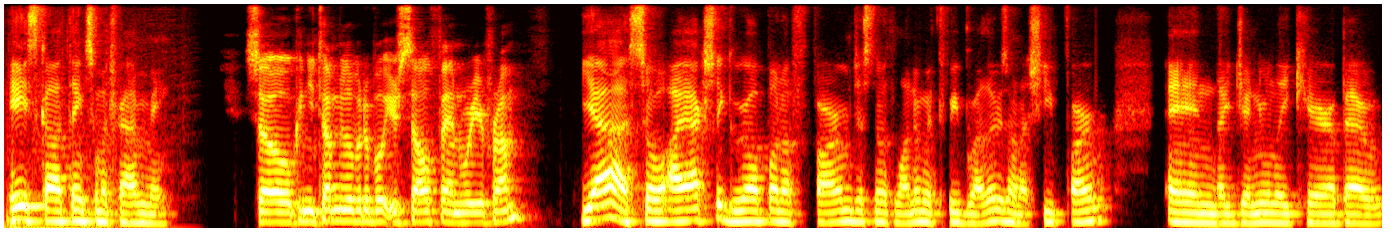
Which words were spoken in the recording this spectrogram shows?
Hey, Scott, thanks so much for having me. So, can you tell me a little bit about yourself and where you're from? Yeah, so I actually grew up on a farm just north London with three brothers on a sheep farm and I genuinely care about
